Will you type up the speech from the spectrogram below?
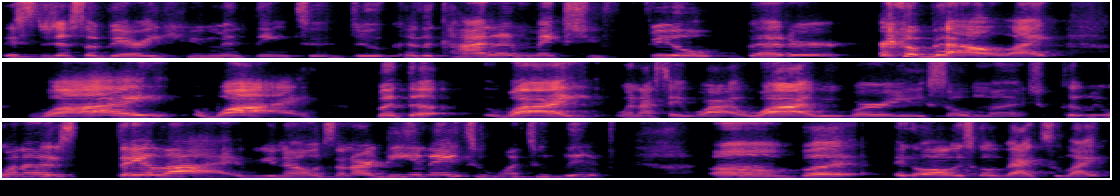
is just a very human thing to do because it kind of makes you feel better about like why why? But the why when i say why why we worry so much because we want to stay alive you know? It's in our dna to want to live. Um but it always goes back to like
